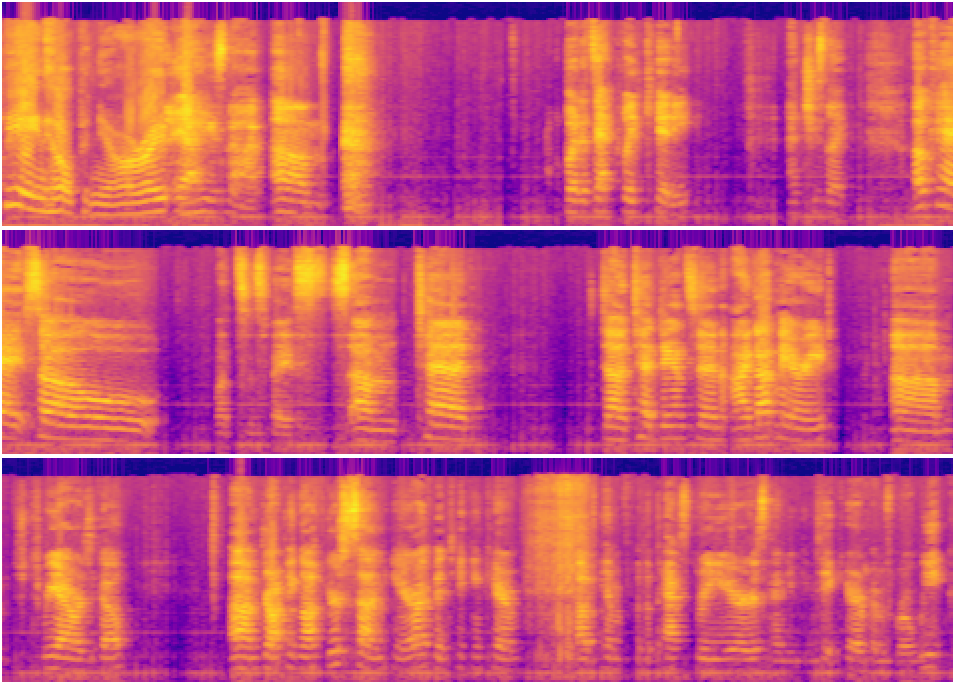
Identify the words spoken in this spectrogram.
He ain't helping you, all right? Yeah, he's not. Um, but it's actually Kitty, and she's like, "Okay, so what's his face? Um, Ted, uh, Ted Danson. I got married, um, three hours ago. I'm dropping off your son here. I've been taking care of him for the past three years, and you can take care of him for a week.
